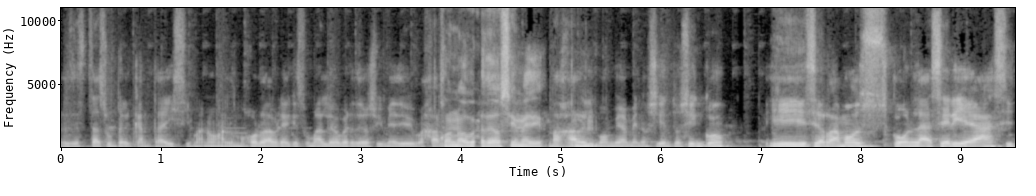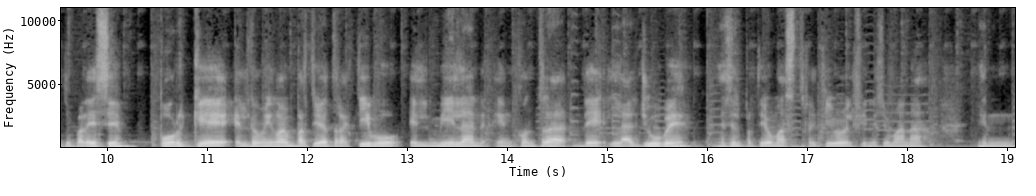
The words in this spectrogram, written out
está súper cantadísima, ¿no? A lo mejor habría que sumarle over de dos y medio y bajar. Con over de dos y medio. Bajar el momio a menos 105. Y cerramos con la Serie A, si te parece porque el domingo hay un partido atractivo, el Milan en contra de la Juve, es el partido más atractivo del fin de semana en,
